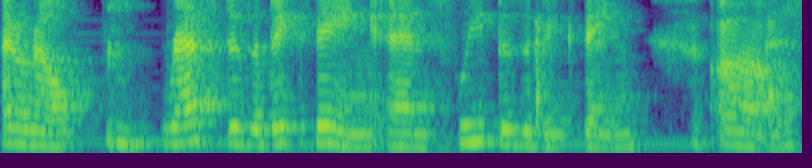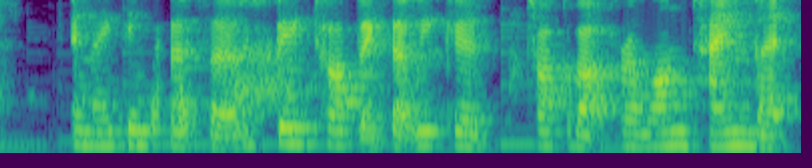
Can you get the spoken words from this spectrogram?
I don't know. Rest is a big thing and sleep is a big thing. Um, and I think that's a big topic that we could talk about for a long time, but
